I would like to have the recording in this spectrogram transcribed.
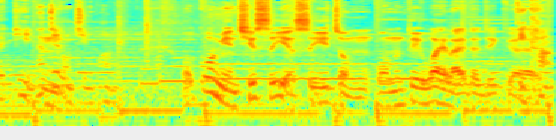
喷嚏，那这种情况呢？我过敏其实也是一种我们对外来的这个抵抗，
